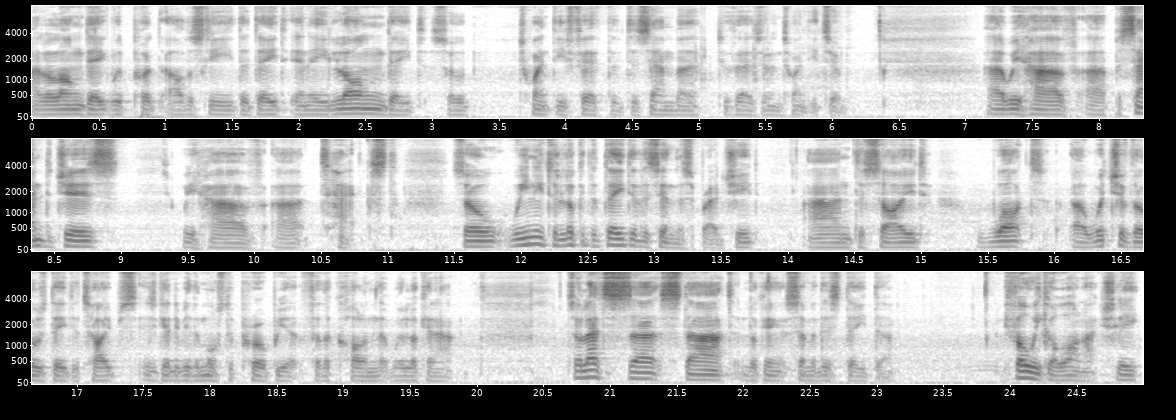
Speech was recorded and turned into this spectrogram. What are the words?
And a long date would put obviously the date in a long date, so 25th of December 2022. Uh, we have uh, percentages, we have uh, text. So we need to look at the data that's in the spreadsheet and decide what uh, which of those data types is going to be the most appropriate for the column that we're looking at. So let's uh, start looking at some of this data. Before we go on actually,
